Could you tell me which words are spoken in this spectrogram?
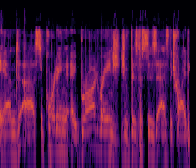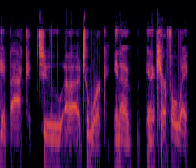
and uh, supporting a broad range of businesses as they try to get back to uh, to work in a in a careful way.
